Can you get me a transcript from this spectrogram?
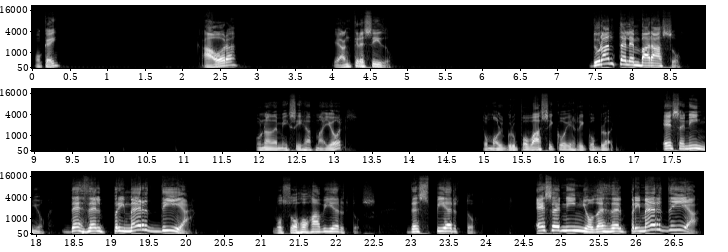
¿Ok? Ahora que han crecido. Durante el embarazo, una de mis hijas mayores tomó el grupo básico y Rico Blood. Ese niño, desde el primer día, los ojos abiertos, despierto. Ese niño, desde el primer día,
